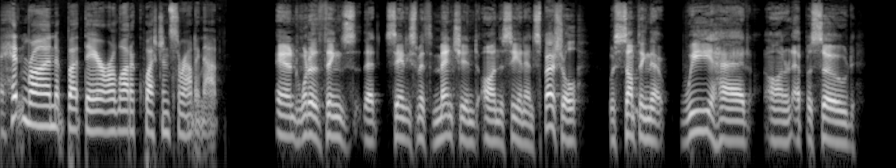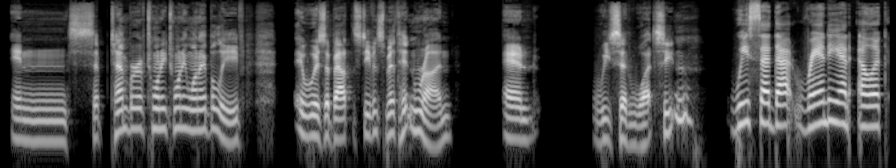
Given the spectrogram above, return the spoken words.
a hit and run, but there are a lot of questions surrounding that. And one of the things that Sandy Smith mentioned on the CNN special was something that we had on an episode in September of 2021, I believe. It was about the Stephen Smith hit and run. And we said, What, Seaton? We said that Randy and Alec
